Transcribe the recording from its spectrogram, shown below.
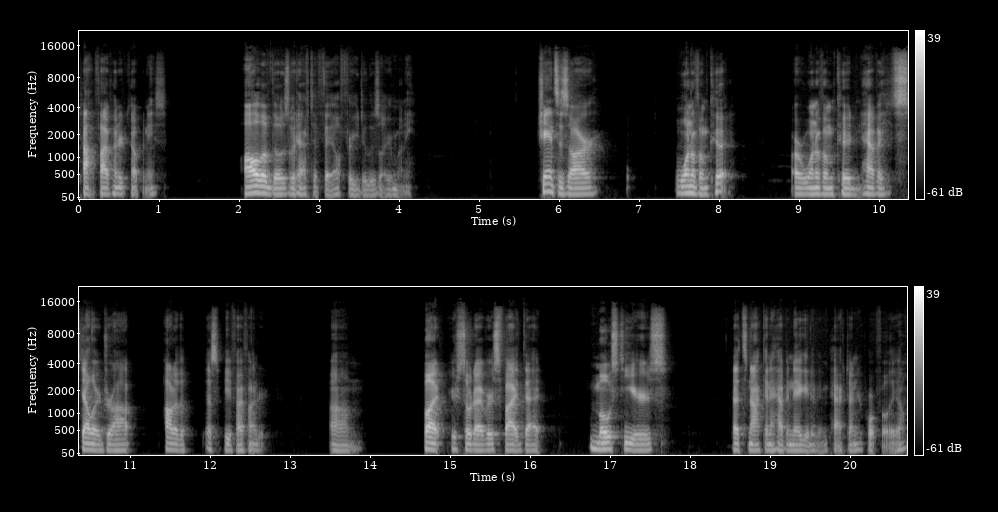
top 500 companies, all of those would have to fail for you to lose all your money. Chances are one of them could, or one of them could have a stellar drop out of the S&P 500. Um, but you're so diversified that most years that's not going to have a negative impact on your portfolio.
